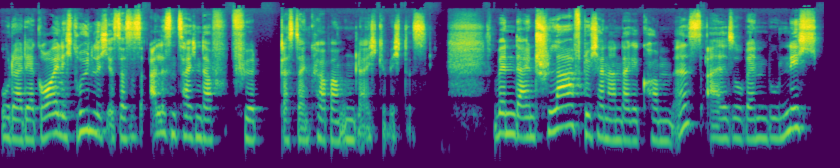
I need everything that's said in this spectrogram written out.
oder der gräulich, grünlich ist, das ist alles ein Zeichen dafür, dass dein Körper im Ungleichgewicht ist. Wenn dein Schlaf durcheinander gekommen ist, also wenn du nicht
